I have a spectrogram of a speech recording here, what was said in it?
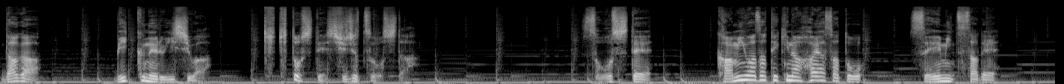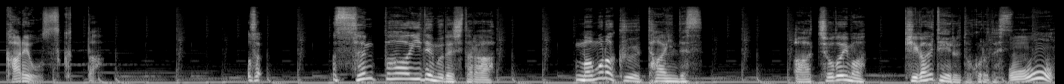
う。だがビッグネル医師は危機として手術をした。そうして神業的な速さと精密さで彼を救った。センパーイデムでしたら間もなく退院です。あちょうど今着替えているところです。おお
